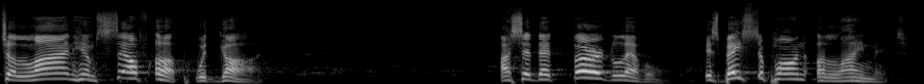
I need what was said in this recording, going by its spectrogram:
to line himself up with God. I said that third level is based upon alignment.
